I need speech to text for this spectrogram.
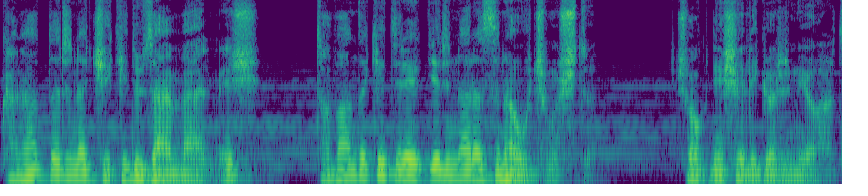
kanatlarına çeki düzen vermiş, tavandaki direklerin arasına uçmuştu. Çok neşeli görünüyordu.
